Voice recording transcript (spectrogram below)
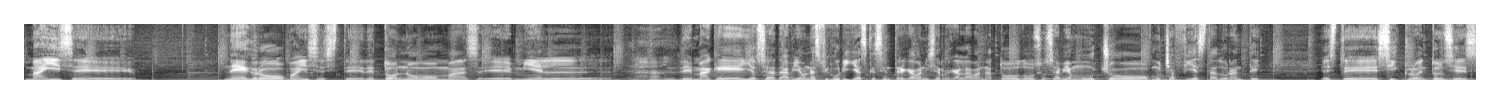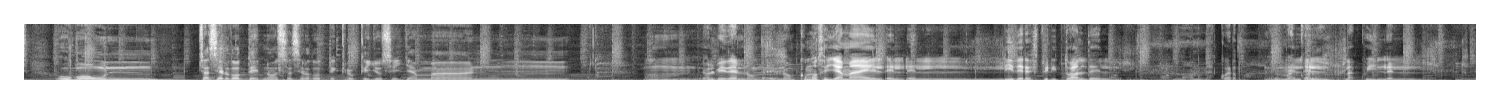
maíz eh, negro o maíz este, de tono, más eh, miel de maguey. O sea, había unas figurillas que se entregaban y se regalaban a todos. O sea, había mucho, mucha fiesta durante este ciclo. Entonces hubo un sacerdote, no es sacerdote, creo que ellos se llaman... Mm, olvidé el nombre, ¿no? ¿Cómo se llama el, líder espiritual del... No, no me acuerdo. el, el, el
